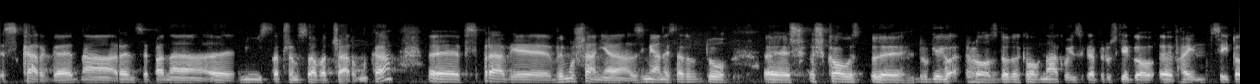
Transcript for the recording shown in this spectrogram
y, skargę na ręce pana ministra Przemysława Czarnka w sprawie wymuszania zmiany statutu szkoły drugiego LO z dodatkową nauką języka białoruskiego w Hajnówce i to,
